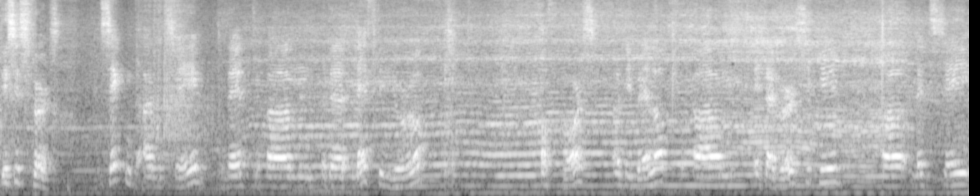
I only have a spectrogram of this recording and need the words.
This is first. Second, I would say that um, the left in Europe, of course, uh, developed um, a diversity uh, let's say,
